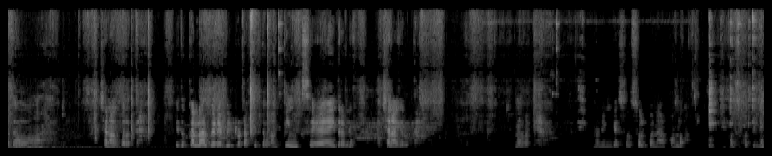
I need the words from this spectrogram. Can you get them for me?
ಅದು ಚೆನ್ನಾಗಿ ಬರುತ್ತೆ. ಇದು ಕಲರ್ ಬೇರೆ ಬೀಟ್ರೋಟ್ ಒಂದು ಪಿಂಕ್ಸ್ ಇದರಲ್ಲಿ ಚೆನ್ನಾಗಿರುತ್ತೆ. ನೋಡೋಕ್ಕೆ. ನೋಡಿ ಹಿಂಗೆ ಸ್ವಲ್ಪ ಸ್ವಲ್ಪನೇ ಹಾಕ್ಕೊಂಡು ಕಲಿಸ್ಕೊತೀನಿ.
